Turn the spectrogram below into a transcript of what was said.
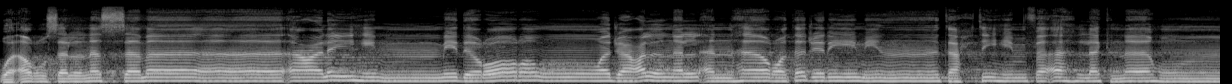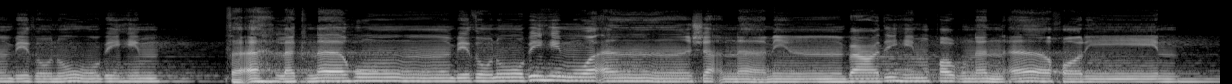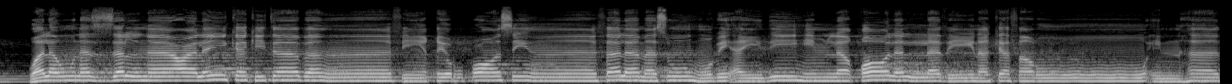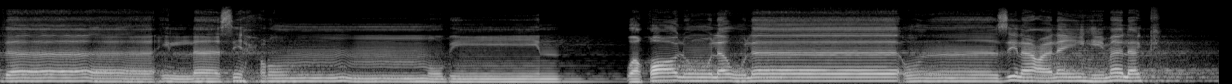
وأرسلنا السماء عليهم مدرارا وجعلنا الأنهار تجري من تحتهم فأهلكناهم بذنوبهم فأهلكناهم بذنوبهم وأنشأنا من بعدهم قرنا آخرين ولو نزلنا عليك كتابا في قرطاس فلمسوه بأيديهم لقال الذين كفروا إن هذا إلا سحر مبين وقالوا لولا أنزل عليه ملك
